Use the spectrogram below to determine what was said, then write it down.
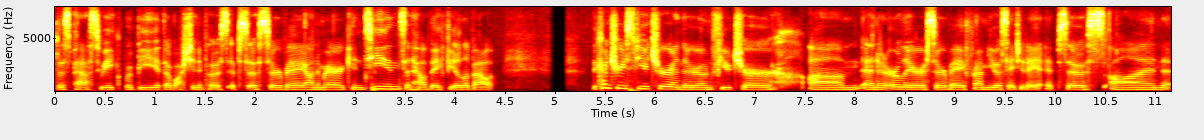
this past week would be the Washington Post Ipsos survey on American teens and how they feel about the country's future and their own future, um, and an earlier survey from USA Today Ipsos on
